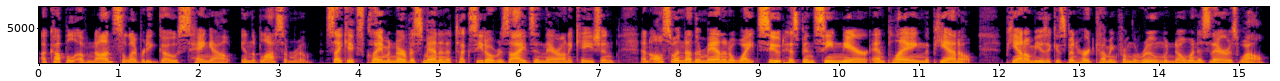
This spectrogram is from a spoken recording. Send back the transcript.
A couple of non celebrity ghosts hang out in the Blossom Room. Psychics claim a nervous man in a tuxedo resides in there on occasion, and also another man in a white suit has been seen near and playing the piano. Piano music has been heard coming from the room when no one is there as well.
